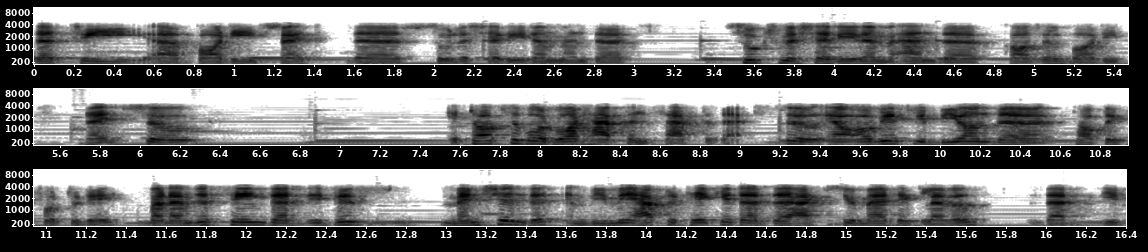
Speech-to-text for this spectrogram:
the three uh, bodies, right? The Shariram and the Sukshma Shariram and the causal body, right? So it talks about what happens after that. So uh, obviously beyond the topic for today, but I'm just saying that it is mentioned it, and we may have to take it at the axiomatic level that it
